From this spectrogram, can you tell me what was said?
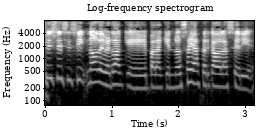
Cage. sí, sí, sí, sí. No, de verdad, que para quien no se haya acercado a la serie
